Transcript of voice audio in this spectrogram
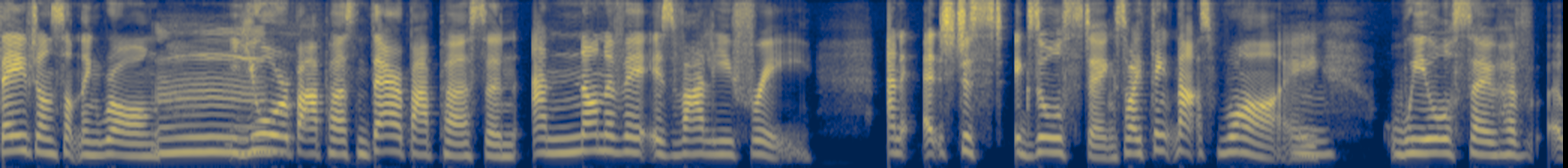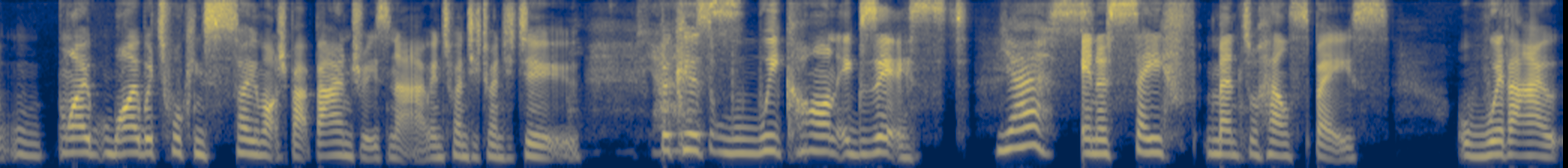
they've done something wrong, Mm. you're a bad person, they're a bad person, and none of it is value free. And it's just exhausting. So I think that's why Mm. we also have uh, why why we're talking so much about boundaries now in 2022 because we can't exist yes. in a safe mental health space without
